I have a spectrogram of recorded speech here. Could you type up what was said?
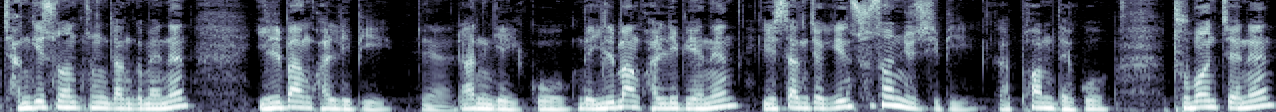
장기 수선충당금에는 일반 관리비라는 예. 게 있고 근데 일반 관리비에는 일상적인 수선 유지비가 포함되고 두 번째는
